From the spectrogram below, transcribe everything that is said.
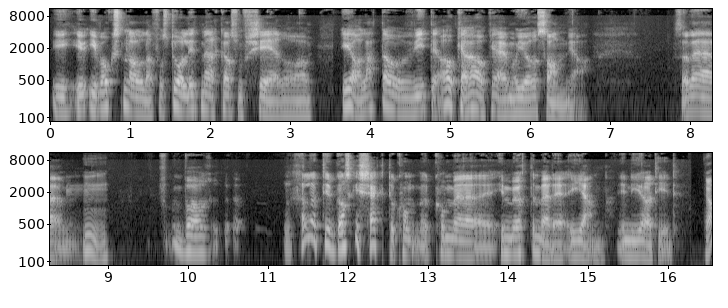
i, i, voksen alder. Forstå litt mer hva som skjer, og ja, lettere å vite OK, ok, jeg må gjøre sånn, ja. Så det var relativt ganske kjekt å komme, komme i møte med det igjen i nyere tid. Ja.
